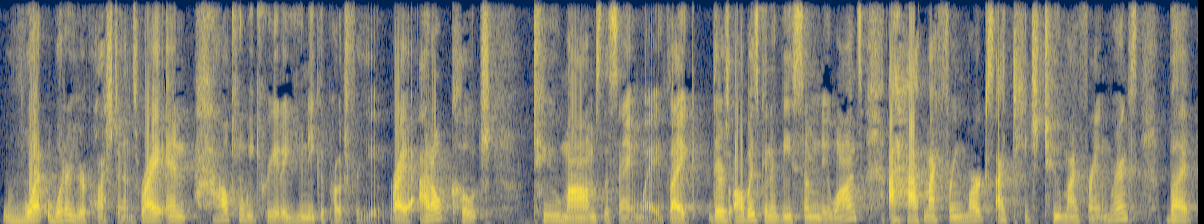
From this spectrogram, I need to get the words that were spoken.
what what are your questions right? And how can we create a unique approach for you right? I don't coach two moms the same way. Like there's always going to be some nuance. I have my frameworks. I teach to my frameworks, but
